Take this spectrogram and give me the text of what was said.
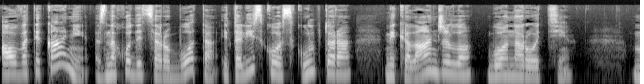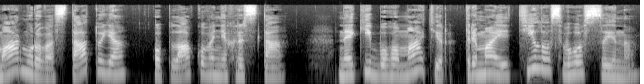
А у Ватикані знаходиться робота італійського скульптора Мікеланджело Буонаротті, мармурова статуя Оплакування Христа, на якій Богоматір тримає тіло свого сина.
